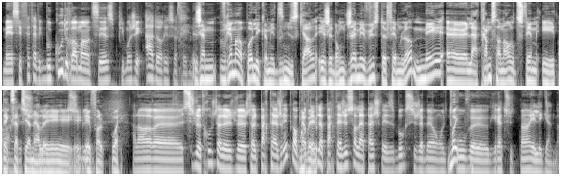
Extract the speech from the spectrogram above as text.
mais c'est fait avec beaucoup de romantisme. Puis moi, j'ai adoré ce film. J'aime vraiment pas les comédies musicales et j'ai donc jamais vu ce film-là, mais euh, la trame sonore du film est Ouais, exceptionnelle et, folle. Ouais. Alors, euh, si je le trouve, je te le, je le- je te le partagerai. Puis on pourra Merveilleux. peut-être le partager sur la page Facebook si jamais on le Oui. trouve euh, gratuitement et légalement.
